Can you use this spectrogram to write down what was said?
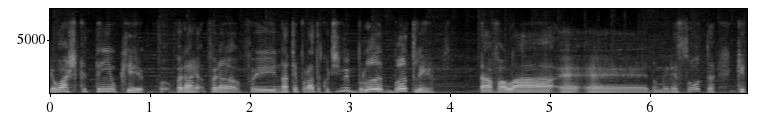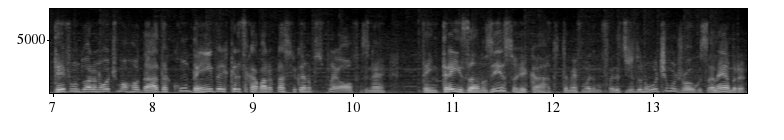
Eu acho que tem o quê? Foi na, foi na, foi na temporada que o time Butler tava lá é, é, no Minnesota, que teve um duelo na última rodada com o Denver que eles acabaram classificando para os playoffs, né? Tem três anos isso, Ricardo? Também foi, foi decidido no último jogo, você lembra?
